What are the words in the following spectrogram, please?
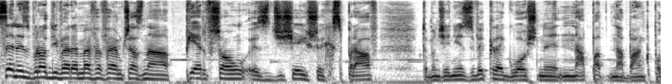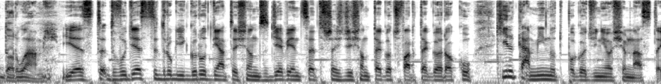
Sceny zbrodni w RMF FM czas na pierwszą z dzisiejszych spraw. To będzie niezwykle głośny napad na bank pod Orłami. Jest 22 grudnia 1964 roku, kilka minut po godzinie 18.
